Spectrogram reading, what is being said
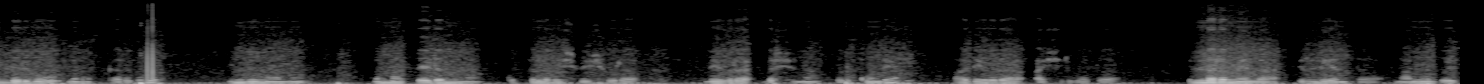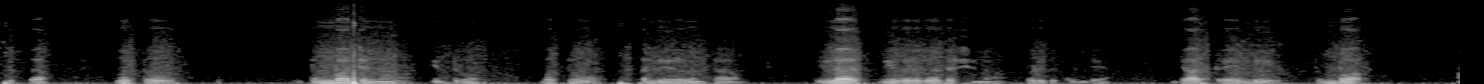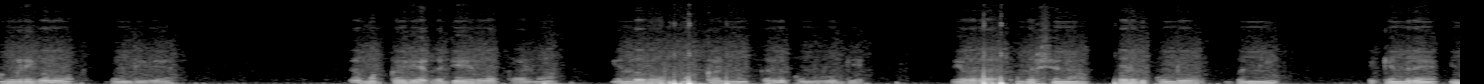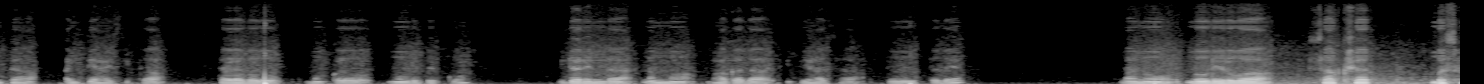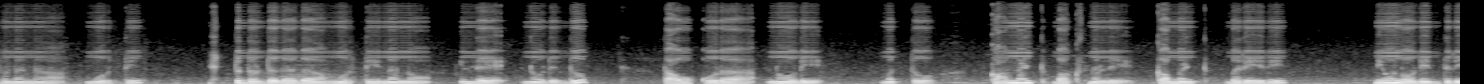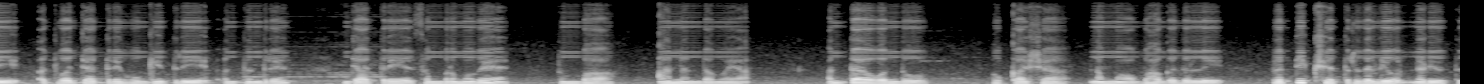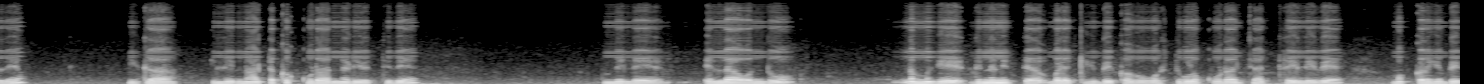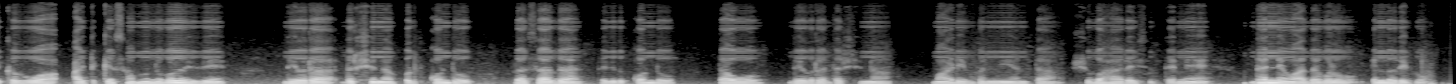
ಎಲ್ಲರಿಗೂ ನಮಸ್ಕಾರಗಳು. ಇಂದು ನಾನು ನಮ್ಮ ಸೈಡನ್ನ ಕೊತ್ತಲ ವಿಶ್ವೇಶ್ವರ ದೇವರ ದರ್ಶನ ಪಡ್ಕೊಂಡೆ. ಆ ದೇವರ ಆಶೀರ್ವಾದ ಎಲ್ಲರ ಮೇಲೆ ಇರಲಿ ಅಂತ ನಾನು ಬಯಸುತ್ತಾ, ಇವತ್ತು ತುಂಬ ಜನ ಇದ್ದರು ಮತ್ತು ಅಲ್ಲಿರುವಂಥ ಎಲ್ಲ ದೇವರುಗಳ ದರ್ಶನ ಪಡೆದುಕೊಂಡೆ. ಜಾತ್ರೆಯಲ್ಲಿ ತುಂಬ ಅಂಗಡಿಗಳು ಬಂದಿವೆ. ಮಕ್ಕಳಿಗೆ ರಜೆ ಇರುವ ಕಾರಣ ಎಲ್ಲರೂ ಮಕ್ಕಳನ್ನು ಕರೆದುಕೊಂಡು ಹೋಗಿ ದೇವರ ದರ್ಶನ ಪಡೆದುಕೊಂಡು ಬನ್ನಿ. ಏಕೆಂದರೆ ಇಂಥ ಐತಿಹಾಸಿಕ ಸ್ಥಳಗಳು ಮಕ್ಕಳು ನೋಡಬೇಕು. ಇದರಿಂದ ನಮ್ಮ ಭಾಗದ ಇತಿಹಾಸ ತಿಳಿಯುತ್ತದೆ. ನಾನು ನೋಡಿರುವ ಸಾಕ್ಷಾತ್ ಬಸವಣ್ಣನ ಮೂರ್ತಿ, ಇಷ್ಟು ದೊಡ್ಡದಾದ ಮೂರ್ತಿ ನಾನು ಇಲ್ಲೇ ನೋಡಿದ್ದು. ತಾವು ಕೂಡ ನೋಡಿ ಮತ್ತು ಕಾಮೆಂಟ್ ಬಾಕ್ಸ್ನಲ್ಲಿ ಕಾಮೆಂಟ್ ಬರೆಯಿರಿ. ನೀವು ನೋಡಿದ್ರಿ ಅಥವಾ ಜಾತ್ರೆಗೆ ಹೋಗಿದ್ರಿ ಅಂತಂದರೆ ಜಾತ್ರೆಯ ಸಂಭ್ರಮವೇ ತುಂಬ ಆನಂದಮಯ. ಅಂತ ಒಂದು ಅವಕಾಶ ನಮ್ಮ ಭಾಗದಲ್ಲಿ ಪ್ರತಿ ಕ್ಷೇತ್ರದಲ್ಲಿಯೂ ನಡೆಯುತ್ತದೆ. ಈಗ ಇಲ್ಲಿ ನಾಟಕ ಕೂಡ ನಡೆಯುತ್ತಿದೆ. ಆಮೇಲೆ ಎಲ್ಲ ಒಂದು ನಮಗೆ ದಿನನಿತ್ಯ ಬಳಕೆಗೆ ಬೇಕಾಗುವ ವಸ್ತುಗಳು ಕೂಡ ಜಾತ್ರೆಯಲ್ಲಿವೆ. ಮಕ್ಕಳಿಗೆ ಬೇಕಾಗುವ ಆಟಿಕೆ ಸಾಮಾನುಗಳು ಇವೆ. ದೇವರ ದರ್ಶನ ಪಡೆದುಕೊಂಡು ಪ್ರಸಾದ ತೆಗೆದುಕೊಂಡು ತಾವು ದೇವರ ದರ್ಶನ ಮಾಡಿ ಬನ್ನಿ ಅಂತ ಶುಭ ಹಾರೈಸುತ್ತೇನೆ. ಧನ್ಯವಾದಗಳು ಎಲ್ಲರಿಗೂ.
